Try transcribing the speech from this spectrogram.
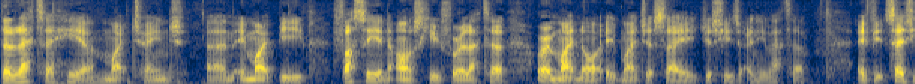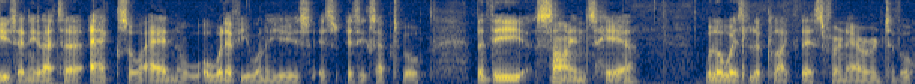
The letter here might change. Um, it might be fussy and ask you for a letter, or it might not. It might just say just use any letter. If it says use any letter, X or N or, or whatever you want to use is, is acceptable. But the signs here will always look like this for an error interval.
